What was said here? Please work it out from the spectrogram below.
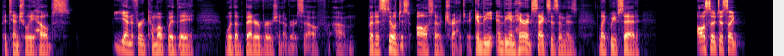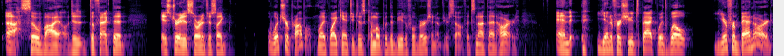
potentially helps Yennefer come up with a with a better version of herself. Um, but it's still just also tragic. And the and the inherent sexism is, like we've said, also just like ah, so vile. Just the fact that Istredd is sort of just like, what's your problem? Like, why can't you just come up with a beautiful version of yourself? It's not that hard. And Yennefer shoots back with, Well, you're from Ban Ard.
